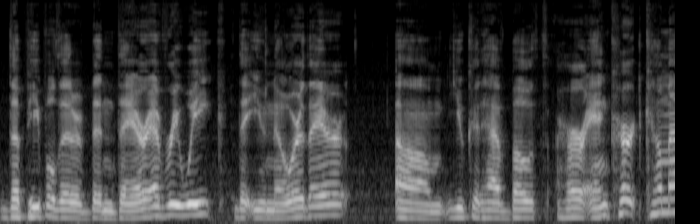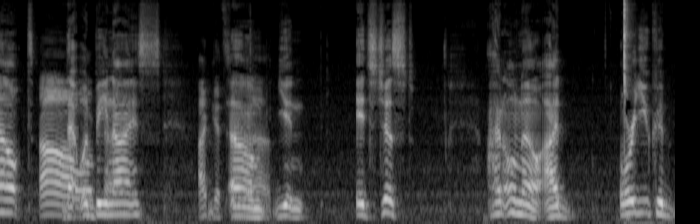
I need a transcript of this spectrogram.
the people that have been there every week that you know are there. Um, you could have both her and Kurt come out. Oh, that would be nice. I could see Um, that. you, it's just, I don't know. I, or you could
